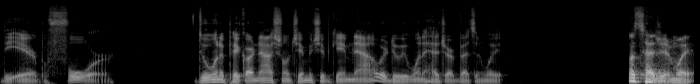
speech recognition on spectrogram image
the air before, do we want to pick our national championship game now, or do we want to hedge our bets and wait? Let's hedge it and wait.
